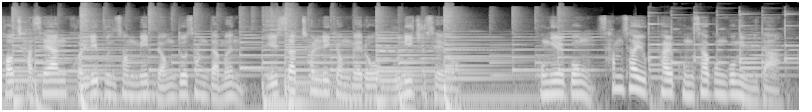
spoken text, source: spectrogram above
더 자세한 권리 분석 및 명도 상담은 일사천리 경매로 문의 주세요. 010-3468-0400입니다.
